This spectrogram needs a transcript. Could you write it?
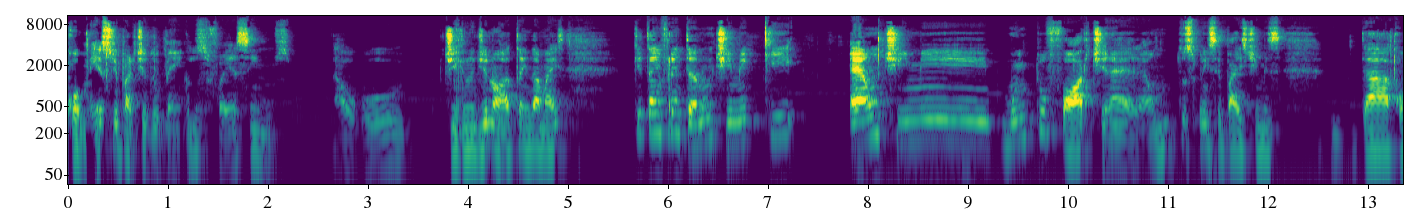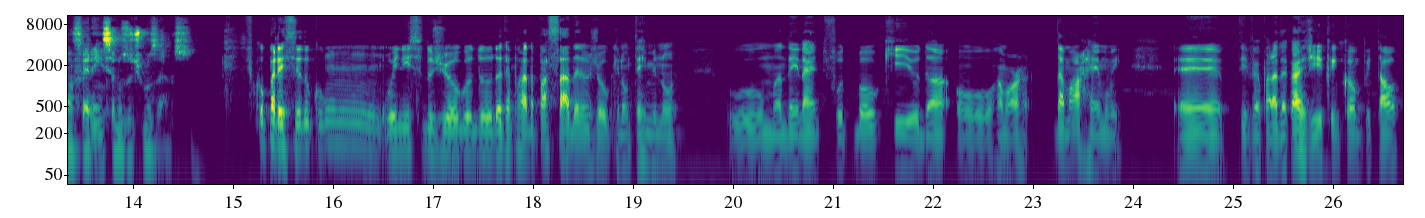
começo de partida do Bengals foi, assim, algo digno de nota, ainda mais que está enfrentando um time que é um time muito forte, né? É um dos principais times da conferência nos últimos anos. Ficou parecido com o início do jogo do, da temporada passada, né? Um jogo que não terminou. O Monday Night Football, que o, da, o Hamar, Damar Hamlin é, teve a parada cardíaca em campo e tal.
